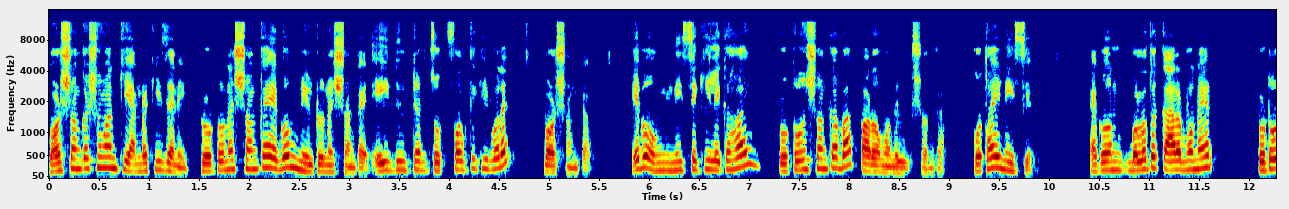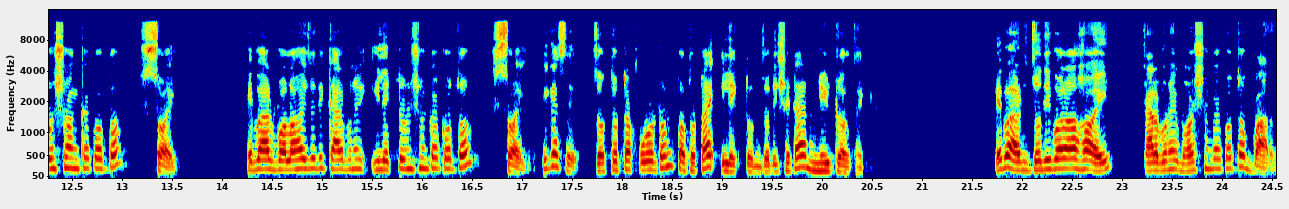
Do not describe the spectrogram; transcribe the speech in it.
ভর সংখ্যা সমান কি? আমরা কি জানি? প্রোটনের সংখ্যা এবং নিউটনের সংখ্যা। এই দুইটার যোগফলকে কি বলে? ভর সংখ্যা। এবং নিচে কি লেখা হয়? প্রোটন সংখ্যা বা পারমাণবিক সংখ্যা। কোথায়? নিচে। এখন বলতো কার্বনের প্রোটন সংখ্যা কত? ছয়। এবার বলা হয় যদি কার্বনের ইলেকট্রন সংখ্যা কত? ছয়। ঠিক আছে? যতটা প্রোটন, ততটা ইলেকট্রন, যদি সেটা নিউট্রাল থাকে। এবার যদি বলা হয় কার্বনের ভর সংখ্যা কত? বারো।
